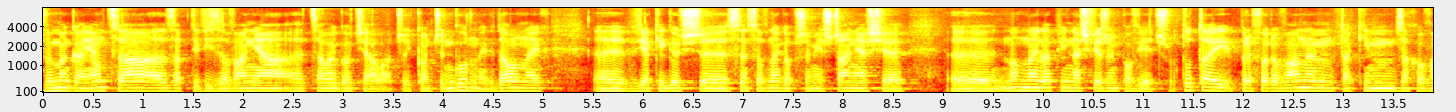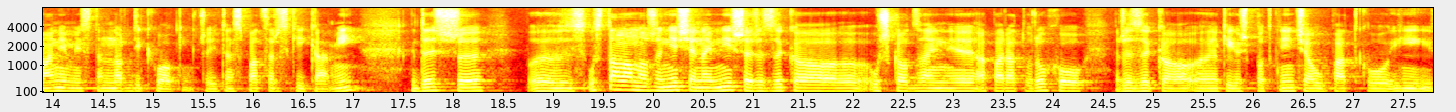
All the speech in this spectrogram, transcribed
wymagająca zaktywizowania e, całego ciała, czyli kończyn górnych, dolnych, e, jakiegoś e, sensownego przemieszczania się, no najlepiej na świeżym powietrzu. Tutaj preferowanym takim zachowaniem jest ten Nordic Walking, czyli ten spacer z kijkami, gdyż ustalono, że niesie najmniejsze ryzyko uszkodzeń e, aparatu ruchu, ryzyko e, jakiegoś potknięcia, upadku i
